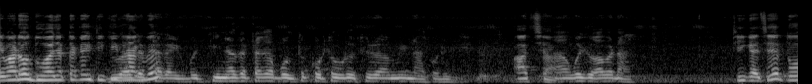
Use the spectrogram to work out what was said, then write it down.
এবারেও দু হাজার টাকাই টিকিট 2000 রাখবে? তিন হাজার টাকা বলতে করতে বলেছিল আমি না করি। আচ্ছা। বলছি হবে না। ঠিক আছে তো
